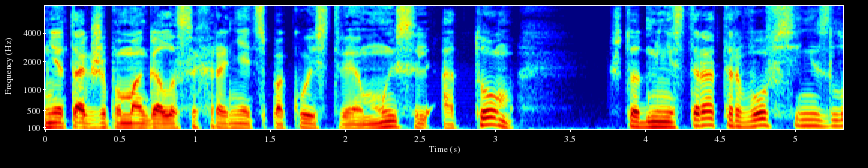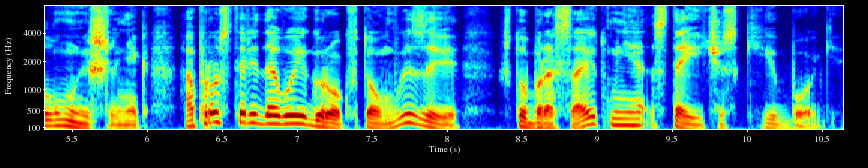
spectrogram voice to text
Мне также помогало сохранять спокойствие мысль о том, что администратор вовсе не злоумышленник, а просто рядовой игрок в том вызове, что бросают мне стоические боги.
